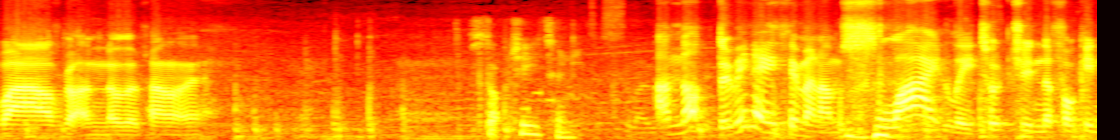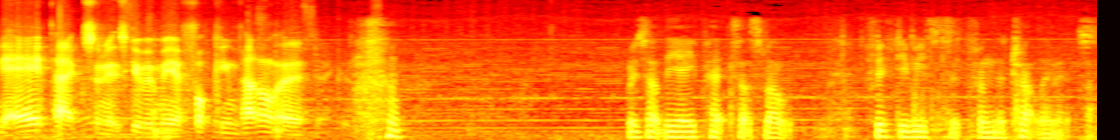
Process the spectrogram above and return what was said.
Wow, I've got another penalty. Stop cheating. I'm not doing anything, man. I'm slightly touching the fucking apex, and it's giving me a fucking penalty. Was that the apex? That's about 50 meters from the track limits.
